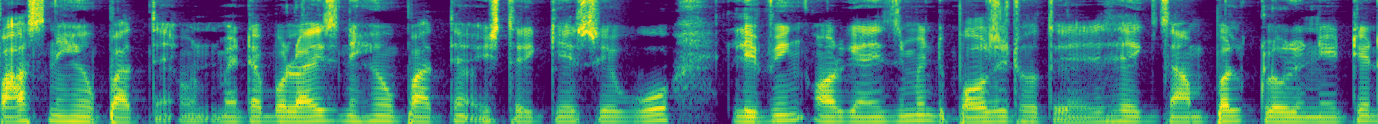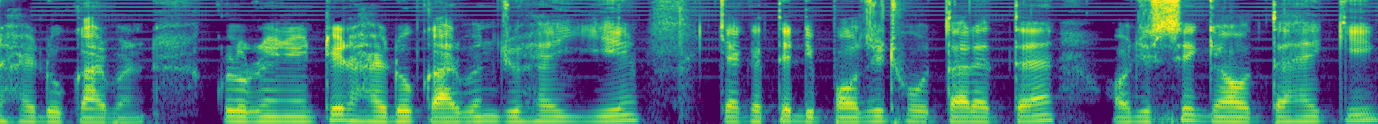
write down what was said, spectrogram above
पास नहीं हो पाते हैं मेटाबोलाइज नहीं हो पाते हैं, इस तरीके से वो लिविंग ऑर्गेनिज्म में डिपॉजिट होते हैं। जैसे example chlorinated hydrocarbon chlorinated hydrocarbon जो है, ये क्या कहते हैं डिपॉजिट होता रहता है, और जिससे क्या होता है कि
